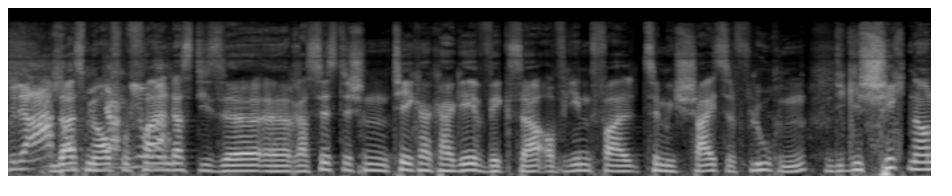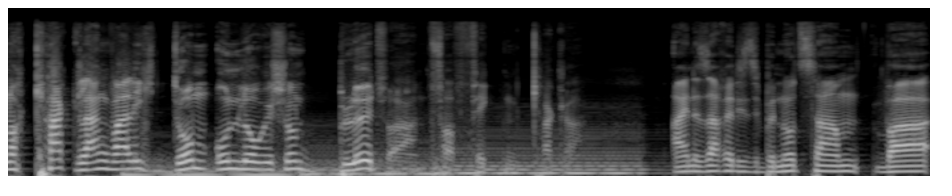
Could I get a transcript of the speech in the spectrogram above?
Und da ist mir aufgefallen, Junge. dass diese äh, rassistischen TKKG-Wichser auf jeden Fall ziemlich scheiße fluchen. Und die Geschichten auch noch kacklangweilig, dumm, unlogisch und blöd waren. Verfickten Kacker. Eine Sache, die sie benutzt haben, war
